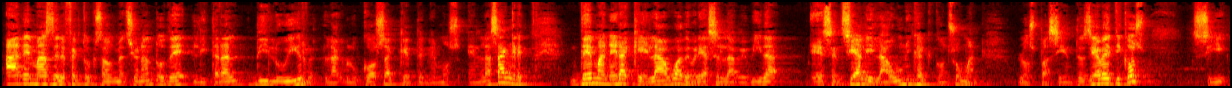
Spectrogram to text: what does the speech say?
además del efecto que estamos mencionando de literal diluir la glucosa que tenemos en la sangre. De manera que el agua debería ser la bebida esencial y la única que consuman los pacientes diabéticos. Si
